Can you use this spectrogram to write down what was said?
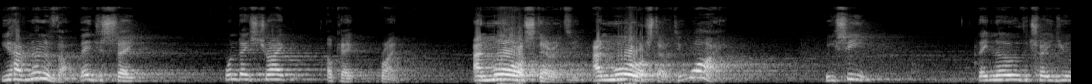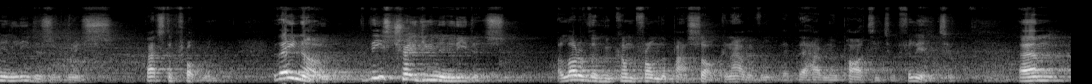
You have none of that. They just say, one day strike, okay, right and more austerity, and more austerity. Why? You see, they know the trade union leaders of Greece. That's the problem. They know these trade union leaders, a lot of them who come from the PASOK, now they have no party to affiliate to, um,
